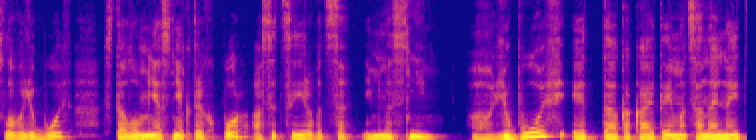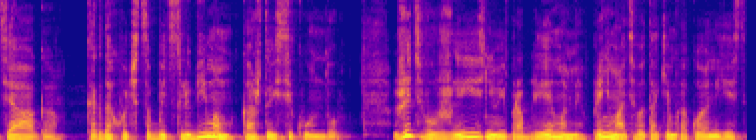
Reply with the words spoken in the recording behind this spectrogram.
Слово «любовь» стало у меня с некоторых пор ассоциироваться именно с ним. А, любовь – это какая-то эмоциональная тяга, когда хочется быть с любимым каждую секунду. Жить его жизнью и проблемами, принимать его таким, какой он есть,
